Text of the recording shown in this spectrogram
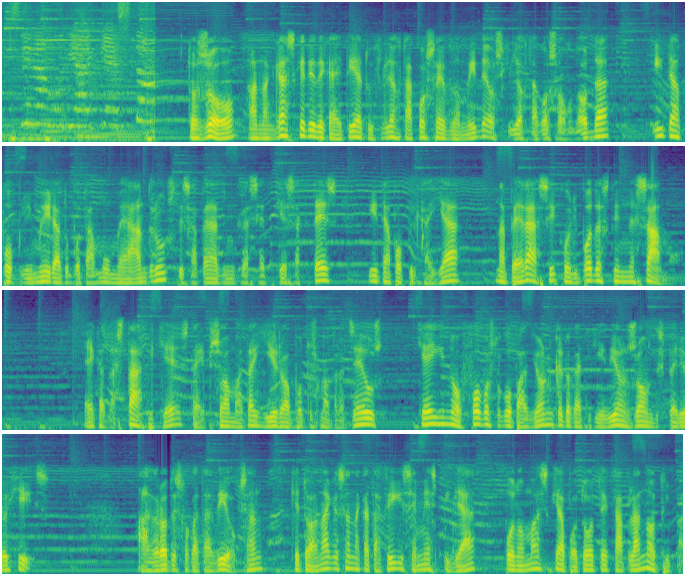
Στην αμμούδια και στο Το ζώο αναγκάστηκε τη δεκαετία του 1870 έως 1880 είτε από πλημμύρα του ποταμού με άντρου στις απέναντι μικρασιατικές ακτές είτε από πυρκαγιά να περάσει κολυμπώντας την Νεσάμο. Εγκαταστάθηκε στα υψώματα γύρω από τους Μαυρατζέους και έγινε ο φόβος των κοπαδιών και των κατοικιδίων ζώων της περιοχής. Αγρότες το καταδίωξαν και το ανάγκασαν να καταφύγει σε μια σπηλιά που ονομάστηκε από τότε Καπλανότρυπα.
